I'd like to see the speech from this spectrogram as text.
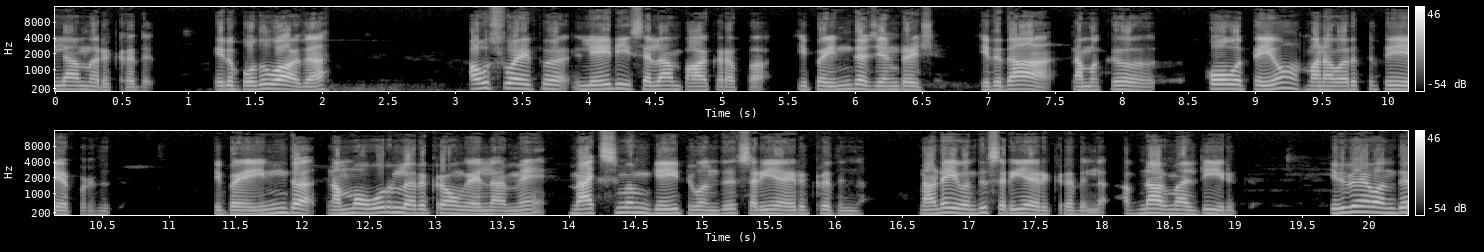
இல்லாம இருக்கிறது. இது பொதுவாக ஹவுஸ் ஒய்ஃபு லேடிஸ் எல்லாம் பார்க்குறப்ப இப்போ இந்த ஜென்ரேஷன் இதுதான் நமக்கு கோவத்தையும் மன வருத்தத்தையும் ஏற்படுது. இப்போ இந்த நம்ம ஊரில் இருக்கிறவங்க எல்லாமே மேக்சிமம் கெயிட் வந்து சரியாக இருக்கிறது இல்லை நடை வந்து சரியாக இருக்கிறது இல்லை அப்நார்மாலிட்டி இருக்குது இதுவே வந்து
